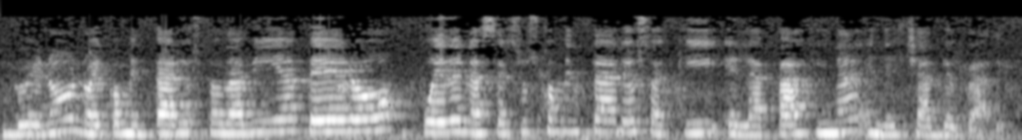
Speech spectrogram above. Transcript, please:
Bueno, no hay comentarios todavía, pero pueden hacer sus comentarios aquí en la página, en el chat del radio.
